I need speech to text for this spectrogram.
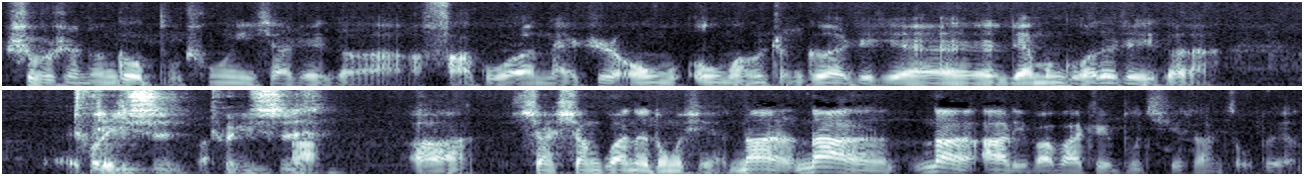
是不是能够补充一下这个法国乃至欧欧盟整个这些联盟国的这个颓势颓势啊，相相关的东西？那那那阿里巴巴这步棋算走对了。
